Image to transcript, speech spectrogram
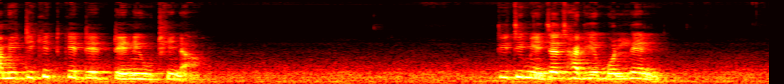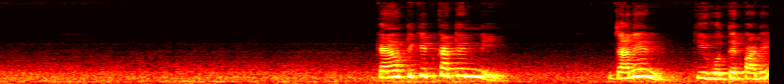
আমি টিকিট কেটে ট্রেনে উঠি না। টিটি মেজাজ হারিয়ে বললেন, কেন টিকিট কাটেননি? জানেন কি হতে পারে?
